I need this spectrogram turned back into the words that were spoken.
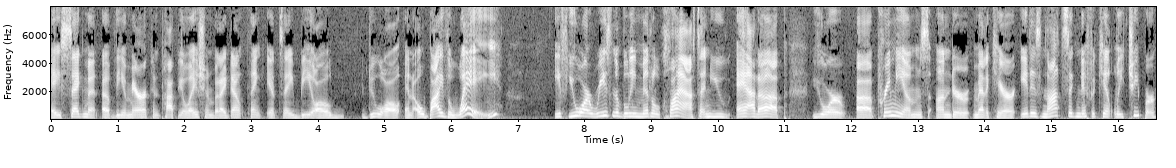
a segment of the American population, but I don't think it's a be all do all. And oh, by the way, if you are reasonably middle class and you add up your uh, premiums under Medicare, it is not significantly cheaper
